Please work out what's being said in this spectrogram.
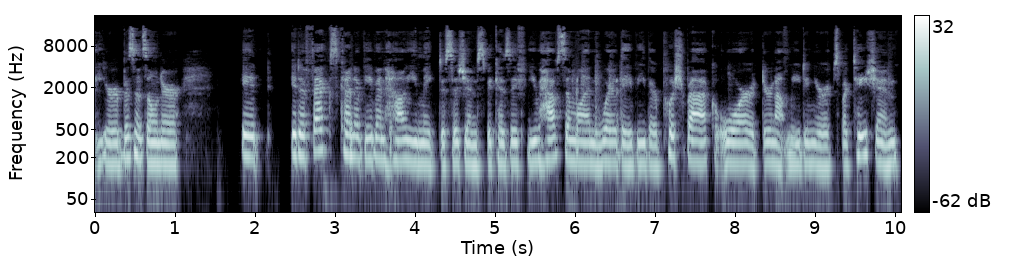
you're a business owner, it it affects kind of even how you make decisions because if you have someone where they've either pushed back or they're not meeting your expectation,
